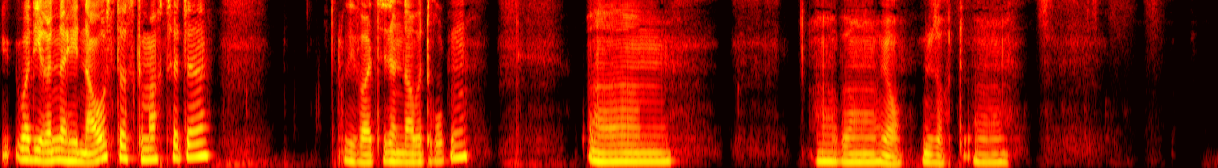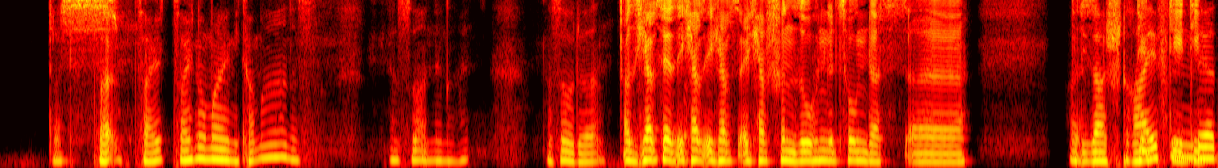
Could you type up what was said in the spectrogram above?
über die Ränder hinaus das gemacht hätte, wie weit sie denn da bedrucken. Ähm, aber ja, wie gesagt, äh, das. Ze zeig, zeig noch mal in die Kamera, das, das so an den Rändern. Achso, du. Also ich hab's jetzt, ich hab's, ich hab's, ich hab's schon so hingezogen, dass, äh, dass dieser Streifen, die, die, die, der,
